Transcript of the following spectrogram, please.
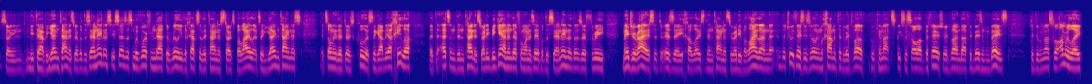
so you need to have a Yom Tainus to be able to say Anenu. So he says it's Mavur from that, that really the Chaps of the Tainus starts Balayla. It's a Yom Tainus. It's only that there's Kulis, the Gabi Achila, but the etzem dentinus already began, and therefore one is able to say anenu. Those are three major rayas that there is a chalois dentinus already balayla, and the, the, truth is he's really mechamed to the Ritva who came out speaks this all up beferish Ritva and Dafid Beis and Beis. The Dumaskal Amrle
